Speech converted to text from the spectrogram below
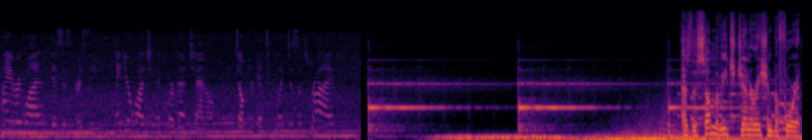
Hi everyone, this is Chrissy, and you're watching the Corvette channel. Don't forget to click to subscribe. As the sum of each generation before it,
